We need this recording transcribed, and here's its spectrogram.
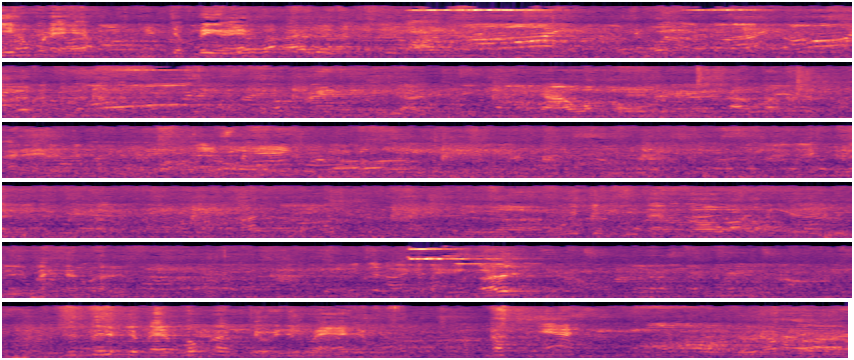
gì không có đẹp. Chụp đi em. Cao quá ngồi Ê. Dính tiếp cho em lúc em chửi với mẹ. Nha. Chửi hết rồi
